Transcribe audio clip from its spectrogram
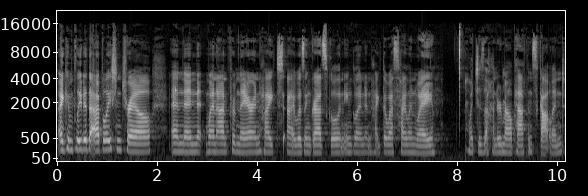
I completed the Appalachian Trail and then went on from there and hiked. I was in grad school in England and hiked the West Highland Way, which is a 100 mile path in Scotland.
